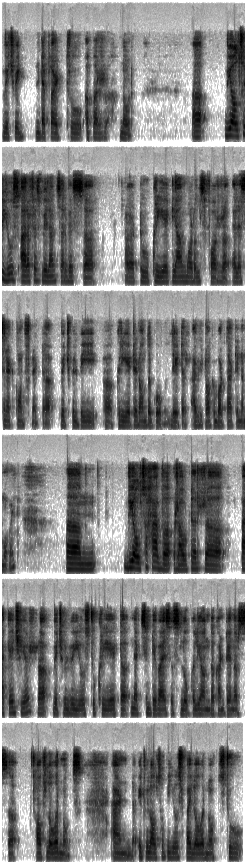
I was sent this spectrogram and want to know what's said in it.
which we deployed through upper node. Uh, we also use RFS VLAN service uh, uh, to create YANG models for uh, LSNet ConfNet, uh, which will be uh, created on the go later. I will talk about that in a moment. Um, we also have a router uh, package here, which will be used to create NetSIM devices locally on the containers of lower nodes. And it will also be used by lower nodes to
